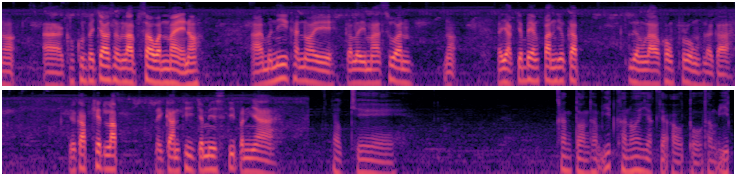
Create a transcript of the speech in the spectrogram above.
เนาะอ่าขอบคุณพระเจ้าสำหรับเสาวันใหม่เนาะอ่ามื้อนี้ข้าน้อยก็เลยมาส่วนเนาะอยากจะแบ่งปันเกี่ยวกับเรื่องราวของพระองค์แล้วก็เกี่ยวกับเคล็ดลับในการที่จะมีสติปัญญาโอเค ขั้นตอนทำอิฐข้าน้อยอยากจะเอาโตทำอิฐ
